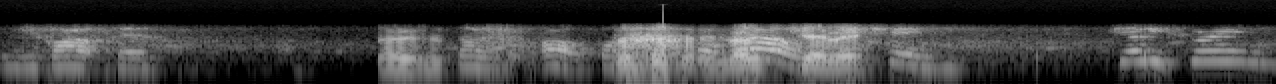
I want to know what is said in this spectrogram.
You go up there. No, there isn't. No, oh, God. Loads oh, jelly. Glitching. Jelly screen.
